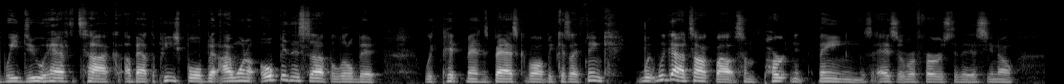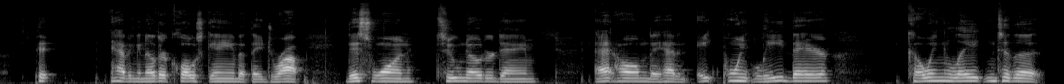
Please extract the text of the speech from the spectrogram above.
we do have to talk about the Peach Bowl, but I want to open this up a little bit with Pitt men's basketball because I think we, we got to talk about some pertinent things as it refers to this. You know, Pitt having another close game that they dropped this one to Notre Dame at home. They had an eight point lead there going late into the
